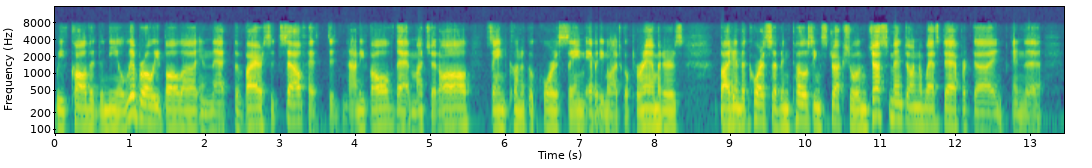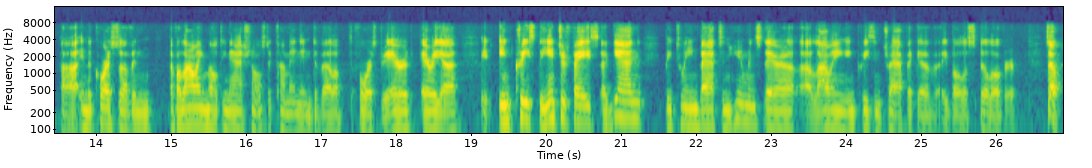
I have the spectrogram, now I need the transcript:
We've called it the neoliberal Ebola in that the virus itself has did not evolve that much at all. Same clinical course, same epidemiological parameters. But in the course of imposing structural adjustment on West Africa and in, the uh, in the course of in, of allowing multinationals to come in and develop the forestry area, it increased the interface again between bats and humans there, allowing increasing traffic of Ebola spillover. So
